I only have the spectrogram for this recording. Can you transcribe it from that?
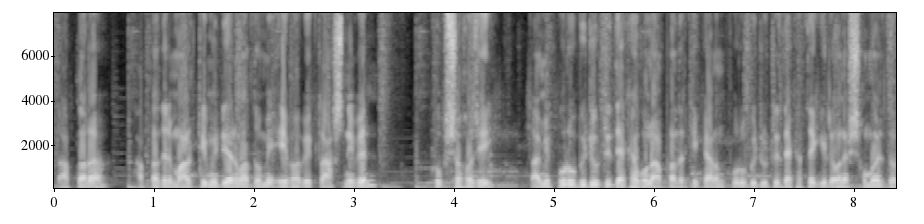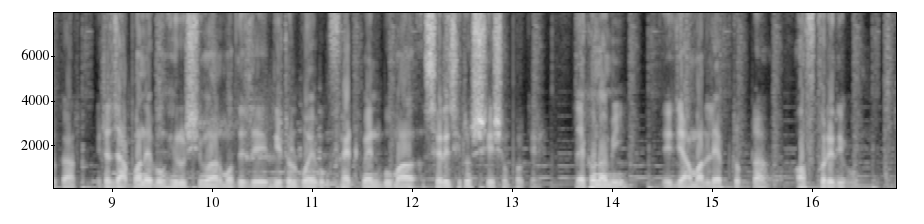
তো আপনারা আপনাদের মাল্টিমিডিয়ার মাধ্যমে এভাবে ক্লাস নেবেন খুব সহজেই। তো আমি পুরো ভিডিওটি দেখাবো না আপনাদেরকে, কারণ পুরো ভিডিওটি দেখাতে গেলে অনেক সময়ের দরকার। এটা জাপান এবং হিরোসীমার মধ্যে যে লিটল বয় এবং ফ্যাটম্যান বুমা সেরেছিল সে সম্পর্কে। এখন আমি এই যে আমার ল্যাপটপটা অফ করে দিব। তো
